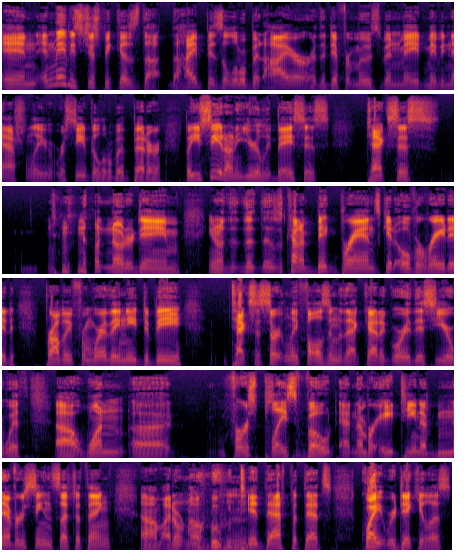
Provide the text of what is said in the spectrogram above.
and and maybe it's just because the the hype is a little bit higher or the different moves have been made maybe nationally received a little bit better. But you see it on a yearly basis. Texas notre dame you know the, the, those kind of big brands get overrated probably from where they need to be. Texas certainly falls into that category this year with uh, one uh, first place vote at number 18. I've never seen such a thing. Um, I don't know who did that, but that's quite ridiculous.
